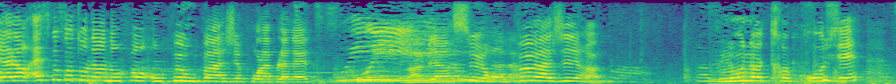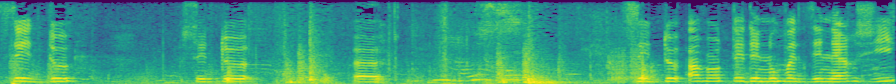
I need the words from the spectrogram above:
Et alors, est-ce que quand on est un enfant, on peut ou pas agir pour la planète? Oui. Bah, Bien sûr, on peut agir. Nous, notre projet, c'est de... C'est de... euh, c'est de inventer des nouvelles énergies.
